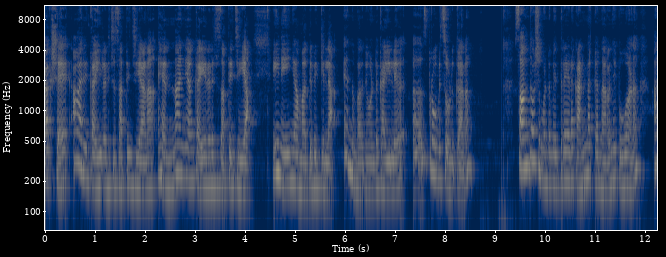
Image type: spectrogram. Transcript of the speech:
പക്ഷേ ആരും കയ്യിലടിച്ച് സത്യം ചെയ്യാണ്. എന്നാ ഞാൻ കയ്യിലടിച്ച് സത്യം ചെയ്യാം. ഇനി ഞാൻ മദ്യപിക്കില്ല. എന്നും പറഞ്ഞുകൊണ്ട് കയ്യിൽ പ്രോമിസ് കൊടുക്കുകയാണ് സന്തോഷം കൊണ്ട് മിത്രയുടെ കണ്ണൊക്കെ നിറഞ്ഞു പോവാണ്. ആ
